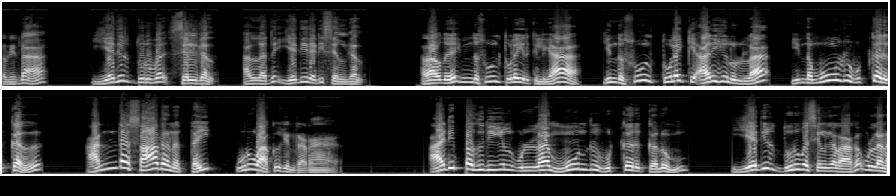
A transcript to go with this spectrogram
அப்படின்னா எதிர்துருவ செல்கள் அல்லது எதிரடி செல்கள். அதாவது இந்த சூழ் துளை இருக்கு இல்லையா? இந்த சூழ் துளைக்கு அருகிலுள்ள இந்த மூன்று உட்கருக்கள் அந்த சாதனத்தை உருவாக்குகின்றன. அடிப்பகுதியில் உள்ள மூன்று உட்கருக்களும் எதிர் துருவ செல்களாக உள்ளன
